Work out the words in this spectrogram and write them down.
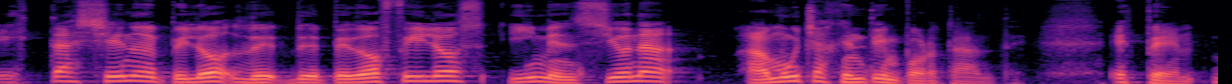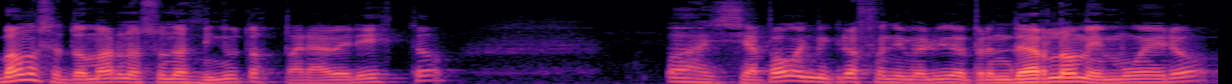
está lleno de, de pedófilos y menciona a mucha gente importante. Esperen, vamos a tomarnos unos minutos para ver esto. Ay, si apago el micrófono y me olvido de prenderlo, me muero.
